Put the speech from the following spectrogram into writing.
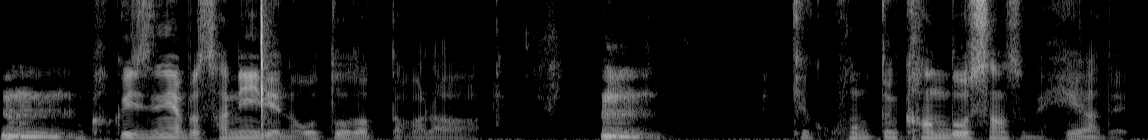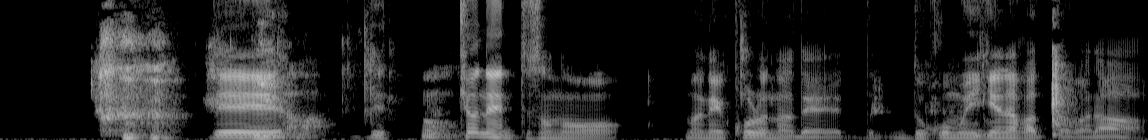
うん。確実にやっぱサニーデーの音だったからうん。結構本当に感動したんですよね部屋で。いでうん。去年ってその、まあね、コロナでどどこも行けなかったから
